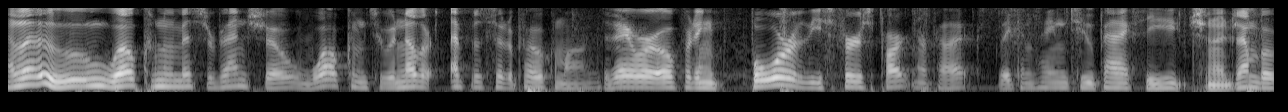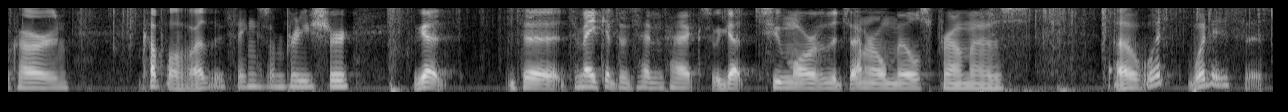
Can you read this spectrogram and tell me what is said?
Hello, welcome to the Mr. Ben Show. Welcome to another episode of Pokemon. Today we're opening four of these first partner packs. They contain two packs each and a jumbo card, a couple of other things I'm pretty sure. We got to to make it to 10 packs, we got two more of the General Mills promos. Uh what what is this?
